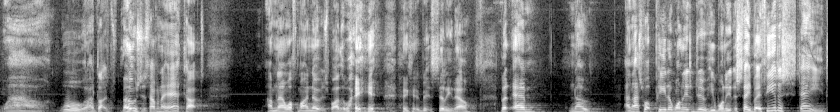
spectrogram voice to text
Wow. Ooh, I'd like, Moses having a haircut. I'm now off my notes, by the way. a bit silly now. But um, no. And that's what Peter wanted to do. He wanted to stay. But if he had stayed,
